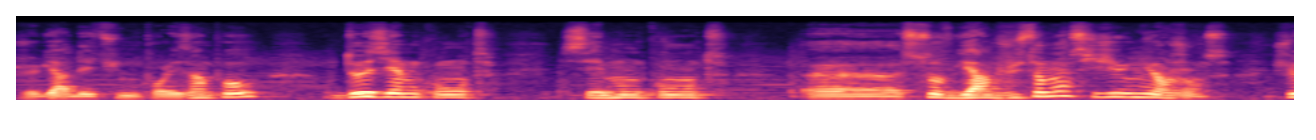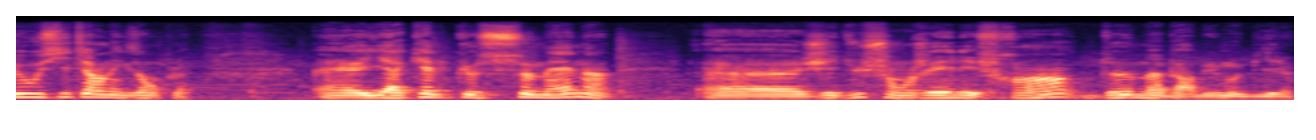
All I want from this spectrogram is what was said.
je garde les thunes pour les impôts. Deuxième compte, c'est mon compte euh, sauvegarde, justement si j'ai une urgence. Je vais vous citer un exemple. Euh, il y a quelques semaines, euh, j'ai dû changer les freins de ma Barbie mobile.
